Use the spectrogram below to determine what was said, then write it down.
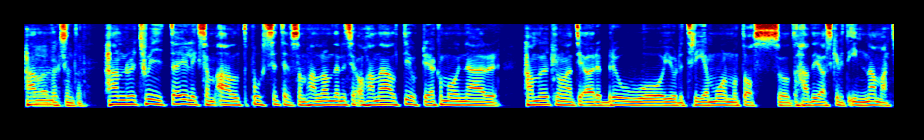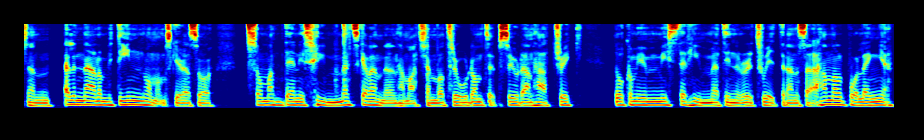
han, inte. han retweetar ju liksom allt positivt som handlar om Dennis och han har alltid gjort det. Jag kommer ihåg när han var utlånad till Örebro och gjorde tre mål mot oss. Så hade jag skrivit innan matchen, eller när de bytte in honom, skrev jag så. Som att Dennis Hymmet ska vända den här matchen. Vad tror de? Typ. Så gjorde han hattrick. Då kom ju Mr Hymmet in och retweetade den. Så här. Han håller på länge.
